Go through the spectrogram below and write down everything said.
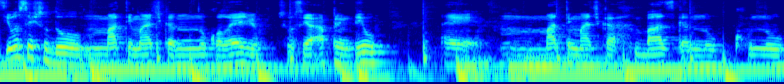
Se você estudou matemática no colégio, se você aprendeu é, matemática básica no, no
